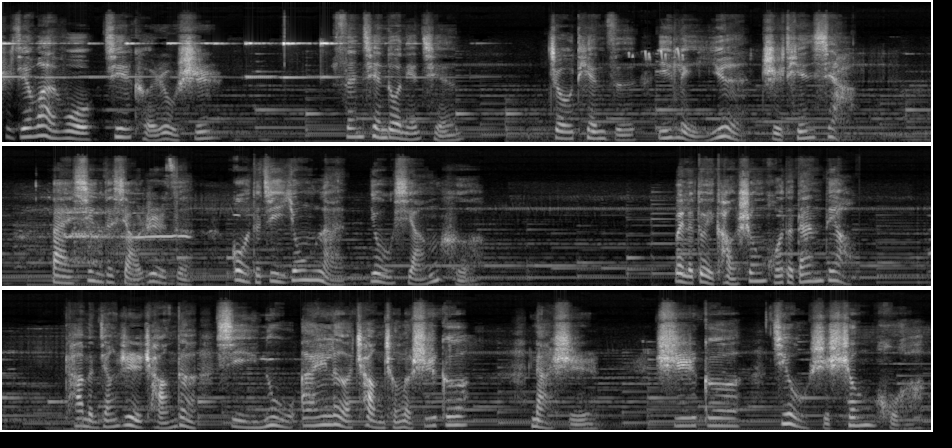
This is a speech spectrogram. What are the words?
世间万物皆可入诗。三千多年前周天子以礼乐治天下。百姓的小日子过得既慵懒又祥和。为了对抗生活的单调他们将日常的喜怒哀乐唱成了诗歌那时诗歌就是生活。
